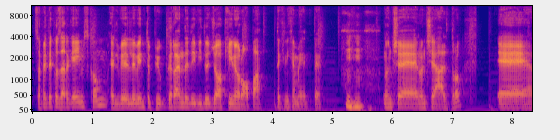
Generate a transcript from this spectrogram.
Sapete cos'era Gamescom? È l'evento più grande dei videogiochi in Europa, tecnicamente non c'è, non c'è altro. È,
